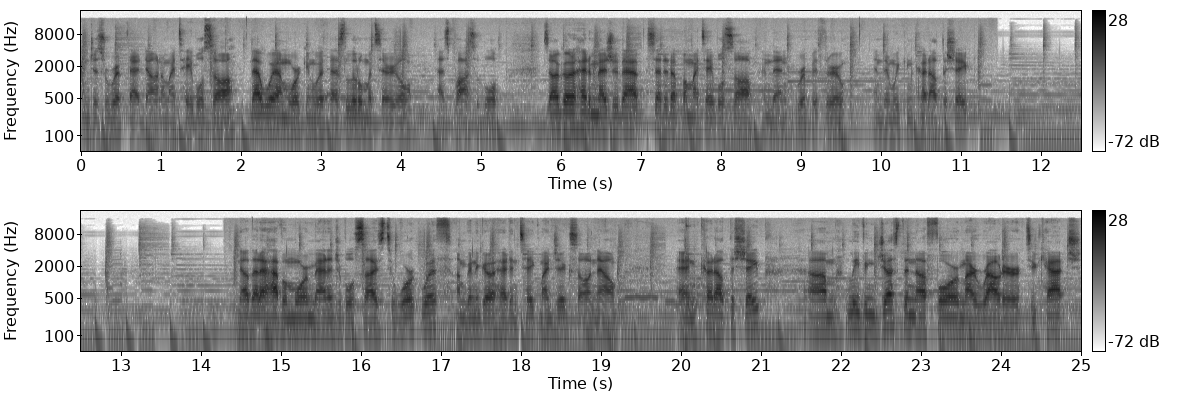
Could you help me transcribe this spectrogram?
and just rip that down on my table saw. That way I'm working with as little material as possible. So I'll go ahead and measure that, set it up on my table saw, and then rip it through, and then we can cut out the shape. Now that I have a more manageable size to work with, I'm gonna go ahead and take my jigsaw now and cut out the shape, um, leaving just enough for my router to catch,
